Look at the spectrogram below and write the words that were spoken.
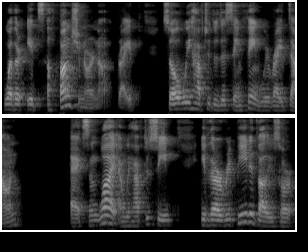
whether it's a function or not, right? So we have to do the same thing. We write down x and y, and we have to see if there are repeated values for,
